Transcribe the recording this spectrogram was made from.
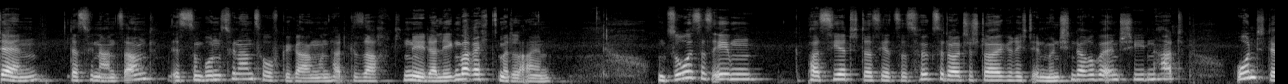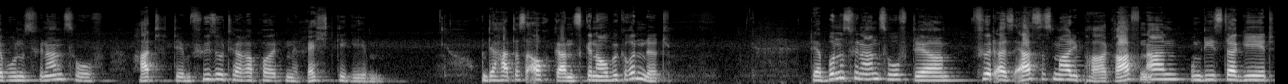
Denn das Finanzamt ist zum Bundesfinanzhof gegangen und hat gesagt, nee, da legen wir Rechtsmittel ein. Und so ist es eben passiert, dass jetzt das höchste deutsche Steuergericht in München darüber entschieden hat und der Bundesfinanzhof hat dem Physiotherapeuten Recht gegeben. Und er hat das auch ganz genau begründet. Der Bundesfinanzhof, der führt als erstes mal die Paragraphen an, um die es da geht.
